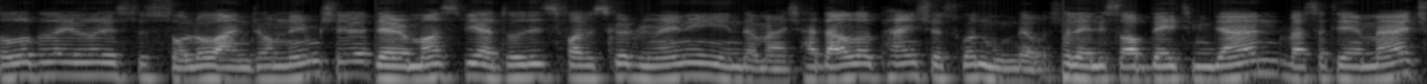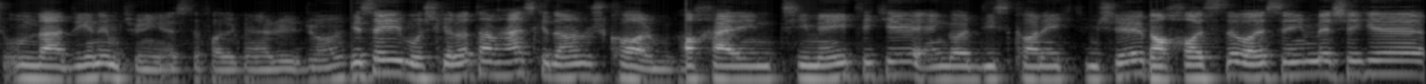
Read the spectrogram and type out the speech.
solo players تو سولو انجام نمیشه. There must be at least 5 squad remaining in the match. حداقل 5 squad مونده باشه. playlist update میدن وسط match اون دیگه نمی‌تونی استفاده کنی ریجوین یه سری مشکلات هم هست که دارن روش کار می‌کنن. آخرین تیمیتی که انگار دیسکانکت میشه ناخواسته باعث این بشه که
